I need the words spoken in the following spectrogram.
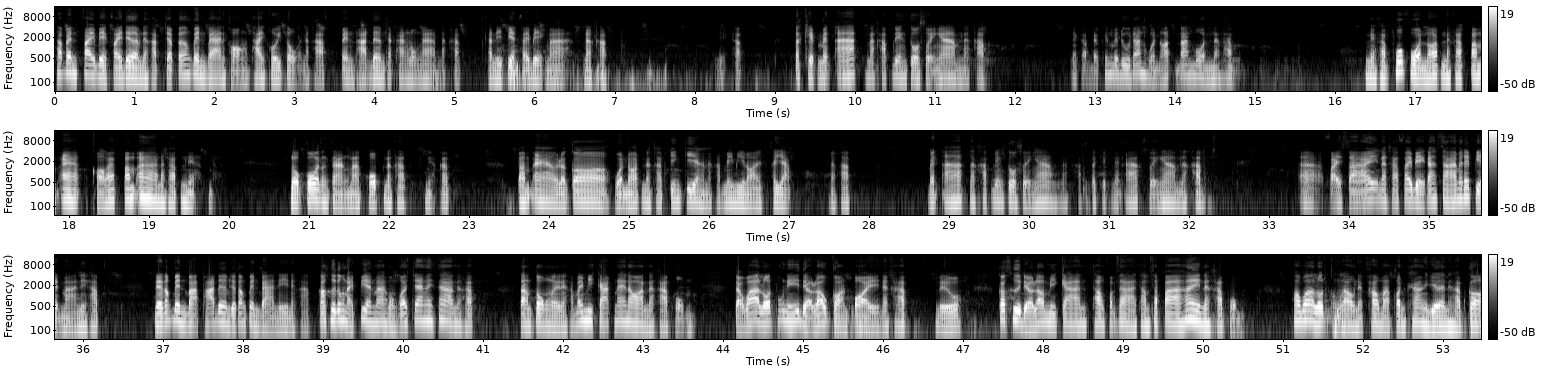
ถ้าเป็นไฟเบรกไฟเดิมนะครับ จะต้องเป็นแบรนด์ของไทโคอิโตะนะครับเป็นพาร์ทเดิมจากทางโรงงานนะครับคันนี้เปลี่ยนไฟเบรกมานะครับนี่ครับตะเข็บเม็ดอาร์คนะครับเรียงตัวสวยงามนะครับนะครับเดี๋ยวขึ้นไปดูด้านหัวน็อตด้านบนนะครับเนี่ยครับพวกหัวน็อตนะครับปั๊มอาขอไว้ปั๊มอานะครับเนี่ย โลโก้ต่างๆมาครบนะครับเนี่ยครับปั๊มแอลแล้วก็หัวน็อตนะครับเกี้ยงๆนะครับ ไม่มีรอยขยับนะครับเม็ดอาร์คนะครับเรียงตัวสวยงามนะครับตะเข็บเม็ดอาร์คสวยงามนะครับอ่าไฟซ้ายนะครับ ไฟเบรกด้านซ้ายไม่ได้เปลี่ยนมานี่ครับเนี่ยต้องเป็นพาร์ทเดิมจะต้องเป็นแบรนด์นี้นะครับ ก็คือตรงไหนเปลี่ยนมาผมก็แจ้งให้ทราบนะครับ ตามตรงเลยนะครับ ไม่มีกั๊กแน่นอนนะครับ ผม แต่ว่ารถพวกนี้เดี๋ยวเราก่อนปล่อยนะครับ หรือก็คือเดี๋ยวเรามีการทำความสะอาดทำสปาให้นะครับ ผม ราะว่ารถของเราเนี่ยเข้ามาค่อนข้างเยอะนะครับ ก็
